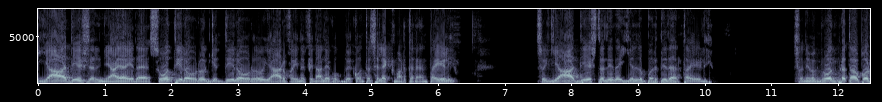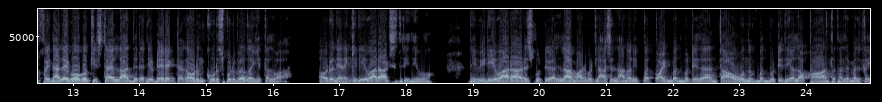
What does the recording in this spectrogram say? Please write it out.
ಯಾವ ದೇಶದಲ್ಲಿ ನ್ಯಾಯ ಇದೆ? ಸೋತಿರೋರು, ಗೆದ್ದಿರೋರು ಯಾರು ಫೈನಲ್ ಫಿನಾಲೆಗೆ ಹೋಗ್ಬೇಕು ಅಂತ ಸೆಲೆಕ್ಟ್ ಮಾಡ್ತಾರೆ ಅಂತ ಹೇಳಿ. ಸೊ ಯಾವ ದೇಶದಲ್ಲಿದೆ ಎಲ್ಲಿ ಬರ್ದಿದೆ ಅಂತ ಹೇಳಿ. ಸೊ ನಿಮಗೆ ಡ್ರೋನ್ ಪ್ರತಾಪ್ ಅವ್ರ ಫೈನಾಲೆಗೆ ಹೋಗೋಕೆ ಇಷ್ಟ ಇಲ್ಲ ಅಂದಿದ್ರೆ ನೀವು ಡೈರೆಕ್ಟ್ ಆಗಿ ಅವ್ರನ್ನ ಕೂರಿಸ್ಬಿಡ್ಬೋದಾಗಿತ್ತಲ್ವಾ? ಅವ್ರನ್ನೇನಕ್ಕೆ ಇಡೀ ವಾರ ಆಡ್ಸಿದ್ರಿ ನೀವು? ನೀವು ಇಡೀ ವಾರ ಆಡಿಸ್ಬಿಟ್ಟು ಎಲ್ಲ ಮಾಡ್ಬಿಟ್ಟು ಲಾಸ್ಟಲ್ಲಿ ನಾನೂರ ಇಪ್ಪತ್ತು ಪಾಯಿಂಟ್ ಬಂದ್ಬಿಟ್ಟಿದೆ ಅಂತ ಅವನಿಗೆ ಬಂದ್ಬಿಟ್ಟಿದೆಯಲ್ಲಪ್ಪ ಅಂತ ತಲೆ ಮೇಲೆ ಕೈ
